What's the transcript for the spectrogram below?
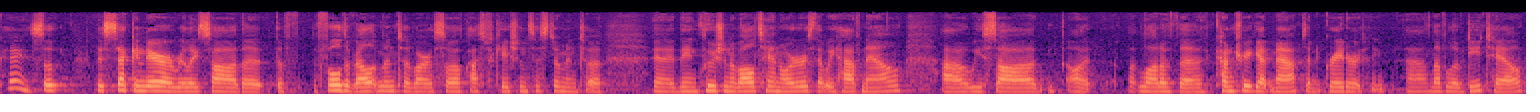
Okay, so this second era really saw the, the, the full development of our soil classification system into uh, the inclusion of all 10 orders that we have now. Uh, we saw a, a, lot of the country get mapped at a greater uh, level of detail.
